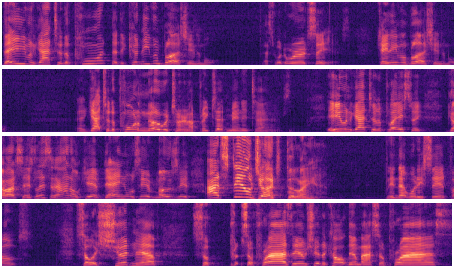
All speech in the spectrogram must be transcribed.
They even got to the point that they couldn't even blush anymore. That's what the word says. Can't even blush anymore. It got to the point of no return. I preached that many times. Even got to the place where God says, Listen, I don't care if Daniel was here, if Moses here, I'd still judge the land. Isn't that what he said, folks? So it shouldn't have surprised them, shouldn't have caught them by surprise,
